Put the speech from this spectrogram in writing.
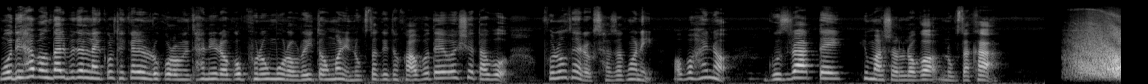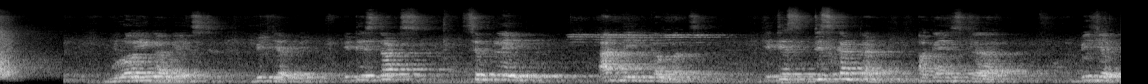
মোদি হাবাং দাল বিদাল নাইকল থেকেলেন রুকরংনি থানি রগ ফুনুং মুরক রই তংমানি নুকসাকি তংখা অবতাই বৈশ্য তাবো ফুনুং থাইরক সাজাকমানি অবহাইন গুজরাট তে হিমাচল রগ নুকজাখা growing against BJP. It is not simply anti-incumbency. It is discontent against uh, BJP.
